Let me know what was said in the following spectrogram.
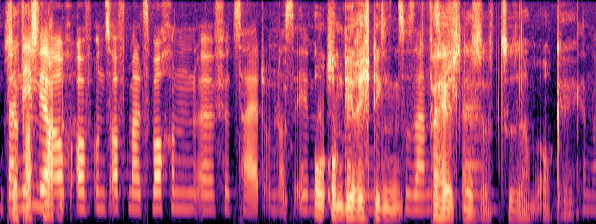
Ist ja Da nehmen wir auch auf, uns oftmals Wochen äh, für Zeit, um das eben Um, um die richtigen. Verhältnisse zusammen. Okay. Genau.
